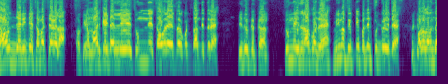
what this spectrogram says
ಯಾವುದೇ ರೀತಿಯ ಸಮಸ್ಯೆ ಆಗಲ್ಲ. ಈಗ ಮಾರ್ಕೆಟ್ ಅಲ್ಲಿ ಸುಮ್ನೆ ಸಾವಿರ ಎರಡ್ ಸಾವಿರ ಕೊಟ್ಟು ತಂತಿರ್ತಾರೆ ಇದು ಸುಮ್ನೆ ಇದನ್ನ ಹಾಕೊಂಡ್ರೆ ಮಿನಿಮಮ್ ಫಿಫ್ಟಿ ಪರ್ಸೆಂಟ್ ಫುಡ್ ಉಳಿಯುತ್ತೆ. ಅವಾಗ ಒಂದು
